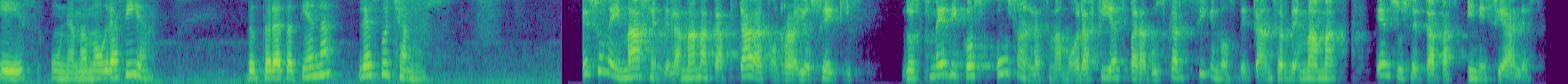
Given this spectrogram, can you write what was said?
es una mamografía. Doctora Tatiana, la escuchamos. Es una imagen de la mama captada con rayos X. Los médicos usan las mamografías para buscar signos de cáncer de mama en sus etapas iniciales.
